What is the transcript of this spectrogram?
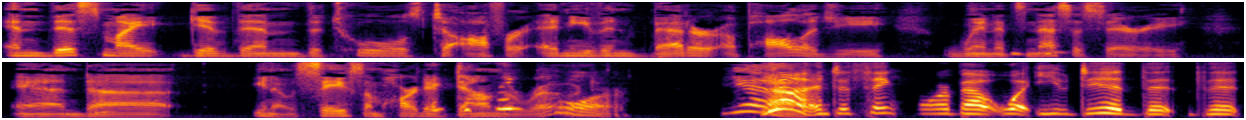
And this might give them the tools to offer an even better apology when it's Mhm. necessary and, uh, you know, save some heartache down the road. more. Yeah. yeah and to think more about what you did that that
